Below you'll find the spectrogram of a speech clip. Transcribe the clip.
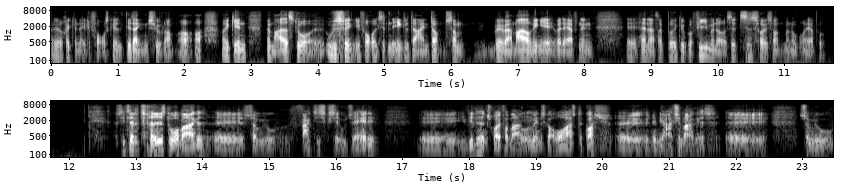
øh, regionale forskelle, det er der ingen tvivl om, og, og, og igen med meget stor øh, udsving i forhold til den enkelte ejendom, som vil være meget afhængig af, hvad det er for en, øh, han har sagt både geografi, men også tidshorisont, man opererer på. Så os tage det tredje store marked, øh, som jo faktisk ser ud til at have det øh, i virkeligheden tror jeg for mange mennesker overraskende godt, øh, nemlig aktiemarkedet, øh, som jo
